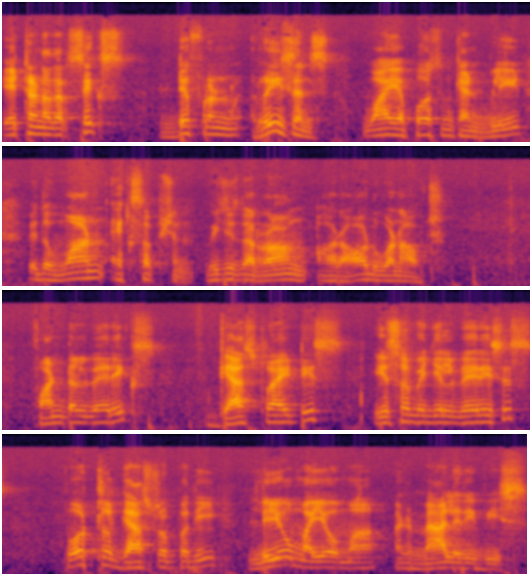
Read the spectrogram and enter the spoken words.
yet another 6 different reasons why a person can bleed with the one exception which is the wrong or odd one out. Fundal varix, gastritis, esophageal varices, portal gastropathy, leiomyoma and Mallory Weiss.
